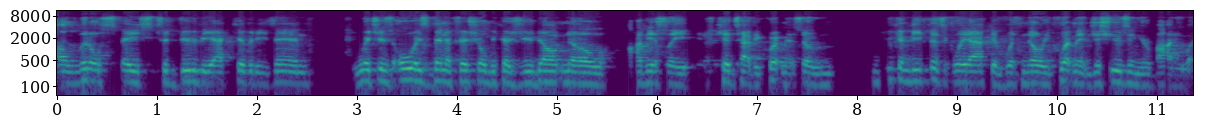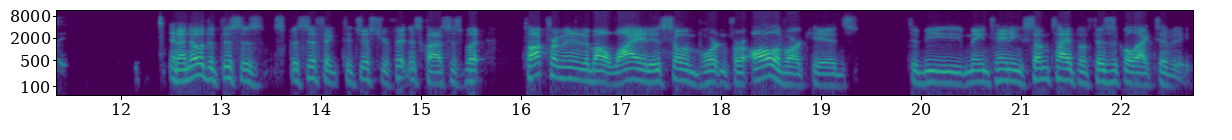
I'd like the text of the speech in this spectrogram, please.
a little space to do the activities in, which is always beneficial because you don't know, obviously, if kids have equipment. So you can be physically active with no equipment, just using your body weight. And I know that this is specific to just your fitness classes, but talk for a minute about why it is so important for all of our kids to be maintaining some type of physical activity.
